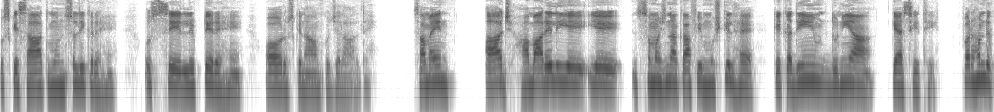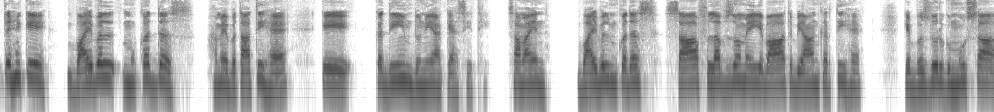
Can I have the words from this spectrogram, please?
اس کے ساتھ منسلک رہیں، اس سے لپٹے رہیں اور اس کے نام کو جلال دیں۔ سامعین، آج ہمارے لیے یہ سمجھنا کافی مشکل ہے کہ قدیم دنیا کیسی تھی۔ پر ہم دیکھتے ہیں کہ بائبل مقدس ہمیں بتاتی ہے کہ قدیم دنیا کیسی تھی۔ سامعین، بائبل مقدس صاف لفظوں میں یہ بات بیان کرتی ہے کہ بزرگ موسا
